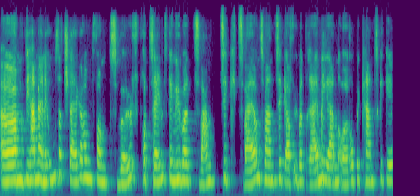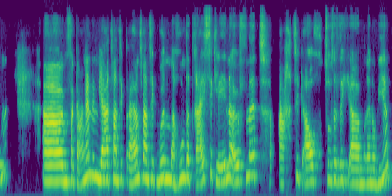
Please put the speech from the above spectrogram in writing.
Ähm, die haben eine Umsatzsteigerung von 12 Prozent gegenüber 2022 auf über 3 Milliarden Euro bekannt gegeben. Äh, Im vergangenen Jahr 2023 wurden 130 Läden eröffnet, 80 auch zusätzlich ähm, renoviert.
